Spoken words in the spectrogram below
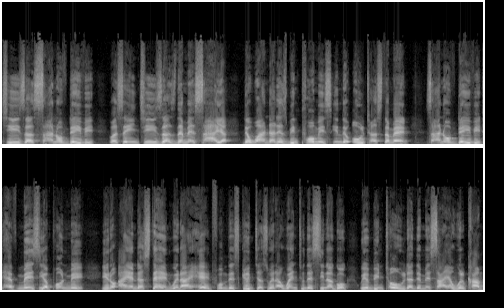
Jesus, son of David. He was saying, Jesus, the Messiah, the one that has been promised in the Old Testament. Son of David, have mercy upon me. You know, I understand when I heard from the scriptures, when I went to the synagogue, we have been told that the Messiah will come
